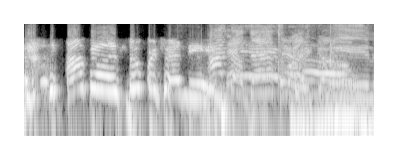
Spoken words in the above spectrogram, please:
I'm feeling super trendy. I know that's right, Queen.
